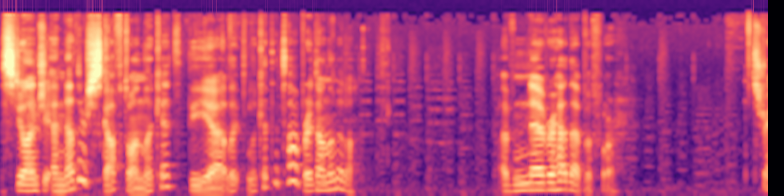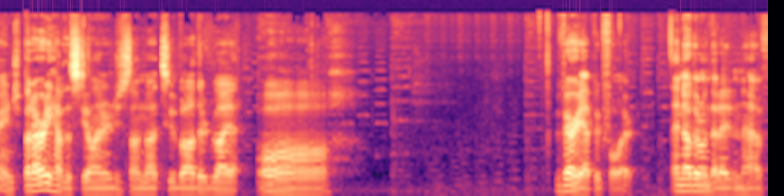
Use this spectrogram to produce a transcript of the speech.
Steel Energy, another scuffed one. Look at the uh, look look at the top right down the middle. I've never had that before. Strange, but I already have the Steel Energy, so I'm not too bothered by it. Oh, very epic full art. Another one that I didn't have.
